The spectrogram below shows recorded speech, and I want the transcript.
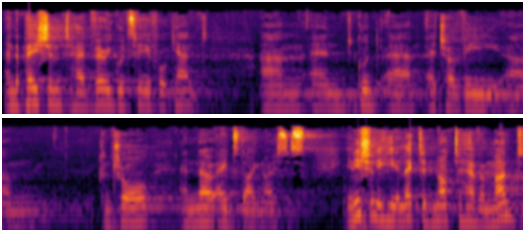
And the patient had very good CD4 count um, and good HIV um, control and no AIDS diagnosis. Initially, he elected not to have a MUD,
